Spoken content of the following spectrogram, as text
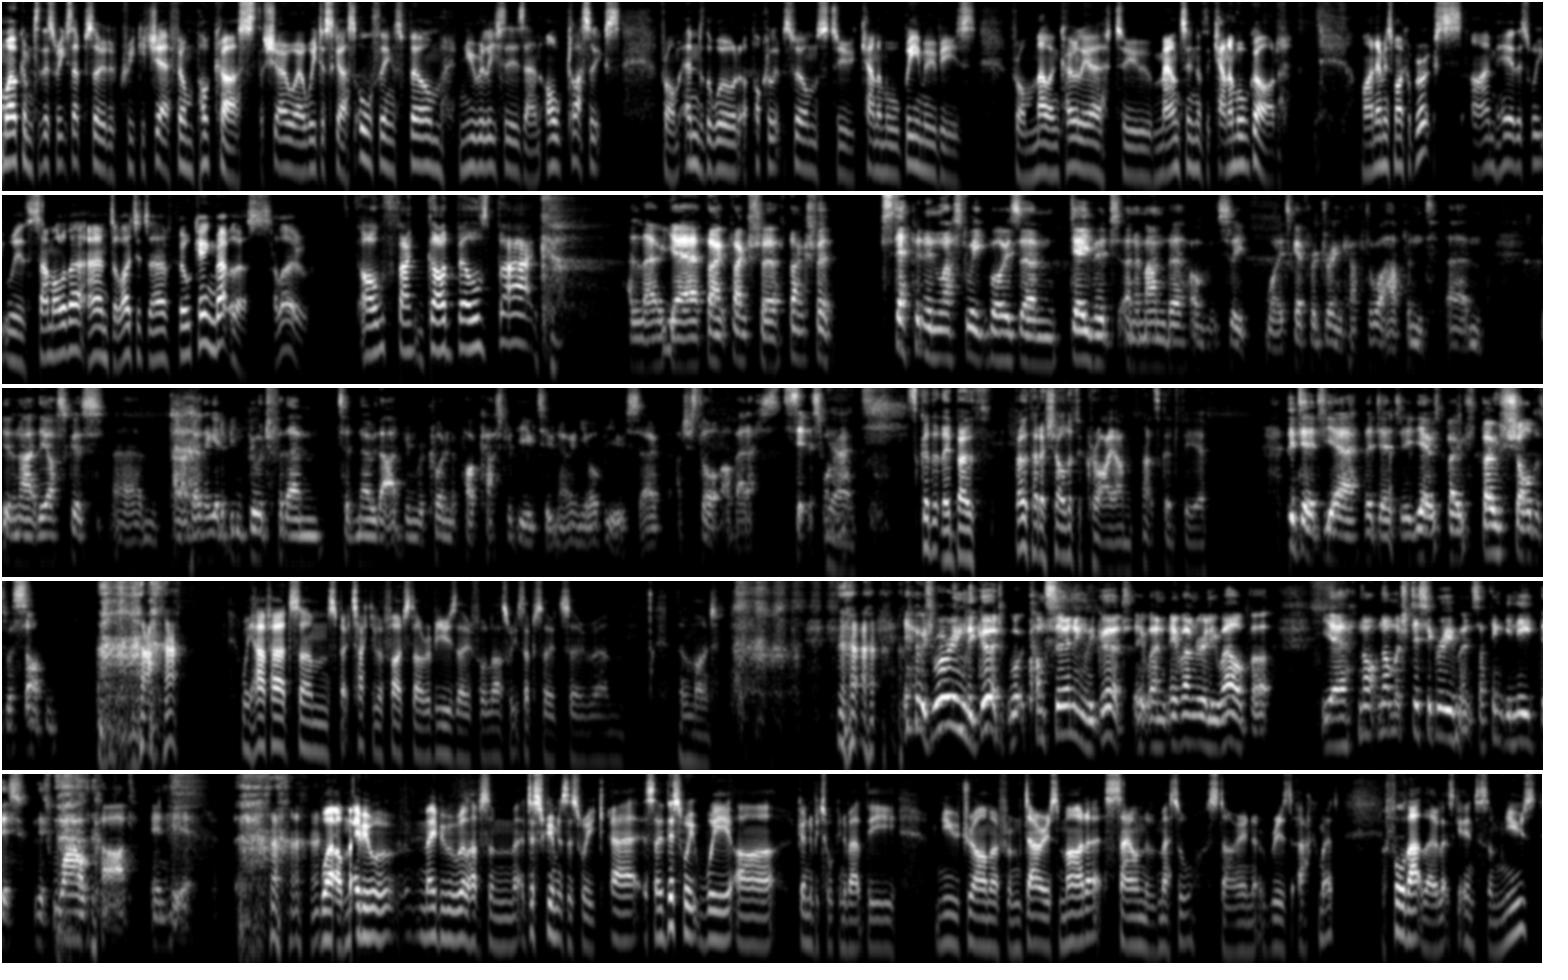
and welcome to this week's episode of Creaky Chair Film Podcast, the show where we discuss all things film, new releases, and old classics, from end of the world apocalypse films to cannibal B movies, from Melancholia to Mountain of the Cannibal God. My name is Michael Brooks. I'm here this week with Sam Oliver and delighted to have Bill King back with us. Hello. Oh, thank God, Bill's back. Hello. Yeah. Thank, thanks for thanks for stepping in last week, boys. Um, David and Amanda obviously wanted to go for a drink after what happened um, the other night at the Oscars, um, and I don't think it'd have been good for them to know that I'd been recording a podcast with you two, knowing your views. So I just thought I'd better sit this one Yeah, out. it's good that they both both had a shoulder to cry on. That's good for you. They did. Yeah, they did. Yeah, it was both. Both shoulders were sodden. We have had some spectacular five star reviews, though, for last week's episode, so um, never mind. It was worryingly good, concerningly good. It went it went really well, but yeah, not not much disagreements. I think you need this this wild card in here. well, maybe we'll, maybe we will have some disagreements this week. Uh, so this week we are going to be talking about the new drama from Darius Marder, Sound of Metal, starring Riz Ahmed. Before that, though, let's get into some news.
